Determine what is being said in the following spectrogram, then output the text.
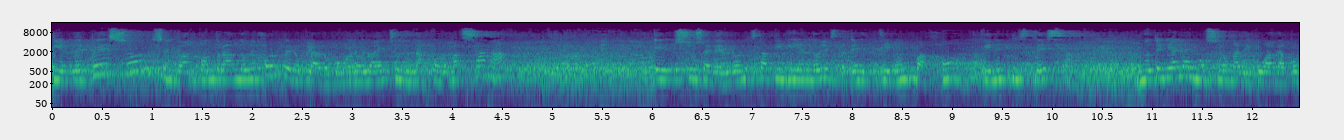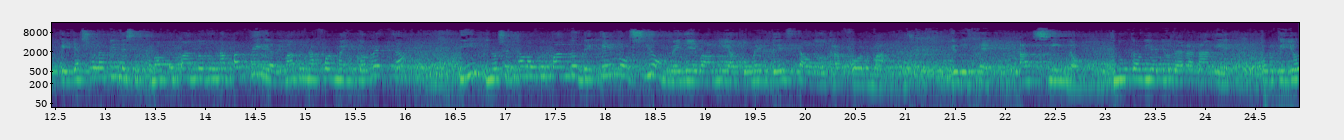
Pierde peso, se va encontrando mejor, pero claro, como no lo ha hecho de una forma sana, eh, su cerebro le está pidiendo, le está, eh, tiene un bajón, tiene tristeza, no tenía la emoción adecuada porque ella solamente se estaba ocupando de una parte y además de una forma incorrecta y no se estaba ocupando de qué emoción me lleva a mí a comer de esta o de otra forma. Yo dije, así no, nunca voy a ayudar a nadie porque yo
